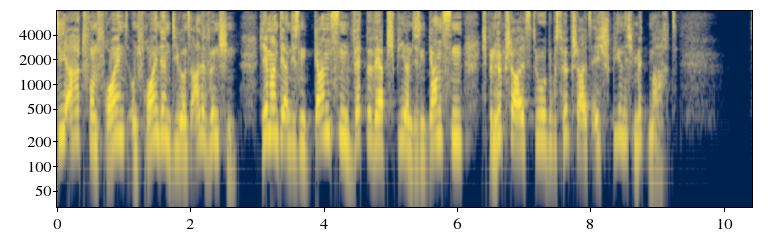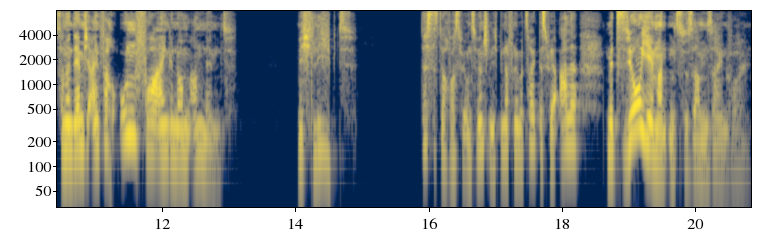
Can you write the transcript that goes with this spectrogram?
die Art von Freund und Freundin, die wir uns alle wünschen. Jemand, der an diesem ganzen Wettbewerbsspiel, an diesem ganzen, ich bin hübscher als du, du bist hübscher als ich, Spiel nicht mitmacht, sondern der mich einfach unvoreingenommen annimmt, mich liebt. Das ist doch, was wir uns wünschen. Ich bin davon überzeugt, dass wir alle mit so jemandem zusammen sein wollen.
